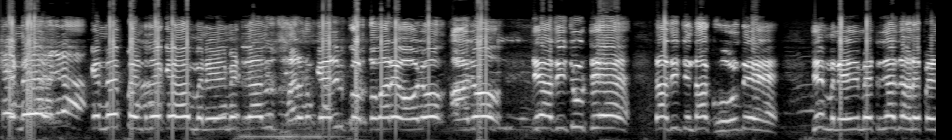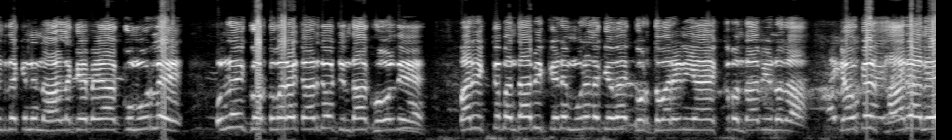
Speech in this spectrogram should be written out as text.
ਕਿੰਨੇ ਕਿੰਨੇ ਪਿੰਡ ਦੇ ਕਿਹਾ ਮੈਨੇਜਮੈਂਟ ਨਾਲ ਨੂੰ ਸਾਰਿਆਂ ਨੂੰ ਕਿਹਾ ਜੀ ਵੀ ਗੁਰਦੁਆਰੇ ਹੋ ਜਾਓ ਆ ਜਾਓ। ਜੇ ਅਸੀਂ ਝੂਠੇ ਆ ਤਾਂ ਅਸੀਂ ਜਿੰਦਾ ਖੋਲਦੇ ਆ। ਜੇ ਮੈਨੇਜਮੈਂਟ ਜਾਂ ਸਾਡੇ ਪਿੰਡ ਦੇ ਕਿੰਨੇ ਨਾਲ ਲੱਗੇ ਪਏ ਆ ਆਗੂ ਮੂਰਲੇ ਉਹਨਾਂ ਨੇ ਗੁਰਦੁਆਰੇ ਚੜ ਜਾਓ ਜਿੰਦਾ ਖੋਲਦੇ ਆ। ਪਰ ਇੱਕ ਬੰਦਾ ਵੀ ਕਿਹੜੇ ਮੂਹਰੇ ਲੱਗੇ ਹੋਏ ਗੁਰਦੁਆਰੇ ਨਹੀਂ ਆਇਆ ਇੱਕ ਬੰਦਾ ਵੀ ਉਹਨਾਂ ਦਾ। ਕਿਉਂਕਿ ਸਾਰਿਆਂ ਨੇ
